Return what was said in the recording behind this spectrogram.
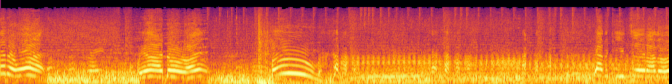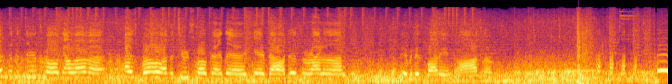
It or what? Yeah, I know, right? Boom! Got the keychain on the hook with the two smoke. I love it. That's bro on the two smoke right there. He came down just right the him and his buddy. Awesome. boop,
